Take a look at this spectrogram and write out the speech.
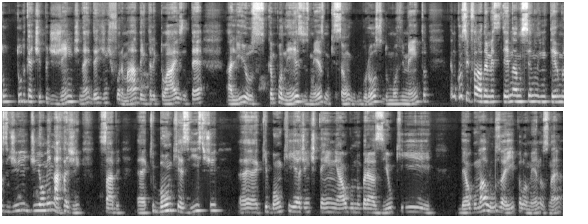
tu, tudo que é tipo de gente, né? Desde gente formada, intelectuais, até ali os camponeses mesmo, que são o grosso do movimento. Eu não consigo falar do MST não sendo em termos de, de homenagem, sabe? É, que bom que existe, é, que bom que a gente tem algo no Brasil que dê alguma luz aí, pelo menos, né?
